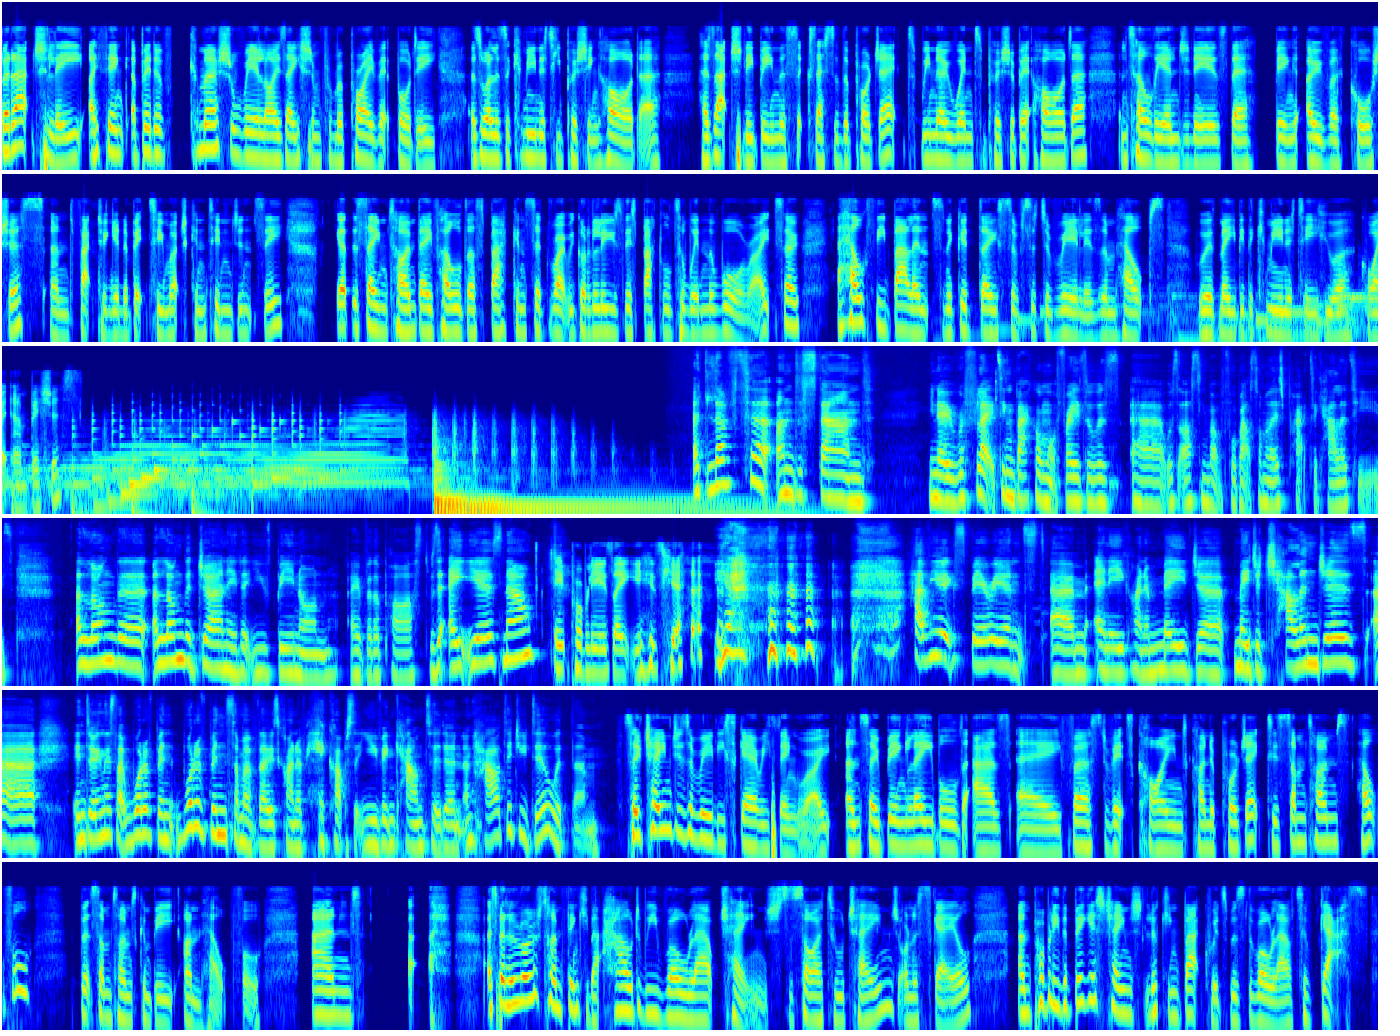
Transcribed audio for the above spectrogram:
But actually, I think a bit of commercial realization from a private body, as well as a community pushing harder, has actually been the success of the project. We know when to push a bit harder and tell the engineers they're being over cautious and factoring in a bit too much contingency. At the same time, they've held us back and said, right, we've got to lose this battle to win the war, right? So, a healthy balance and a good dose of sort of realism helps with maybe the community who are quite ambitious. I'd love to understand you know, reflecting back on what Fraser was uh, was asking about before about some of those practicalities along the along the journey that you've been on over the past was it eight years now? It probably is eight years yeah. Yeah. Have you experienced um, any kind of major major challenges uh, in doing this? Like what have been what have been some of those kind of hiccups that you've encountered and, and how did you deal with them? So, change is a really scary thing, right? And so, being labeled as a first of its kind kind of project is sometimes helpful, but sometimes can be unhelpful. And uh, I spend a lot of time thinking about how do we roll out change, societal change on a scale. And probably the biggest change looking backwards was the rollout of gas.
